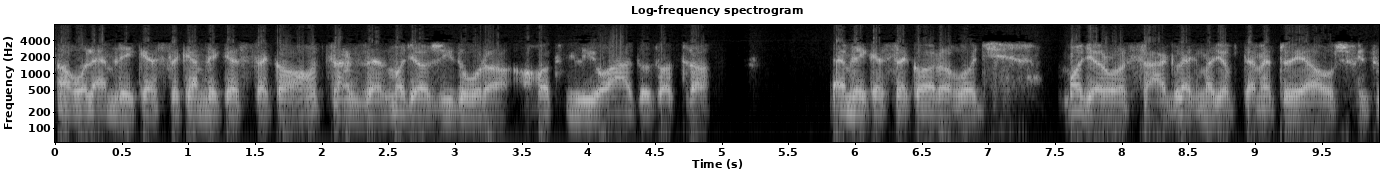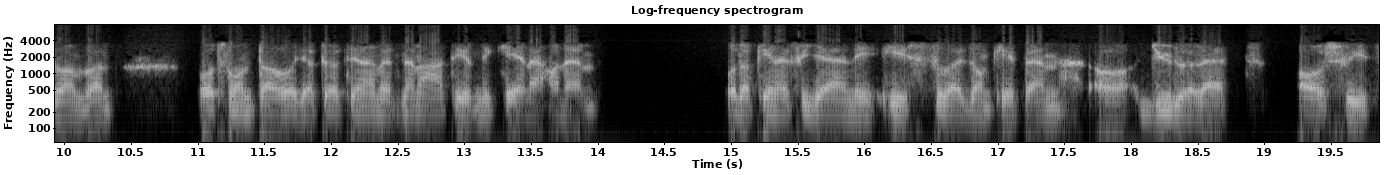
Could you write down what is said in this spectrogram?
ahol emlékeztek, emlékeztek a 600 ezer magyar zsidóra, a 6 millió áldozatra, emlékeztek arra, hogy Magyarország legnagyobb temetője Auschwitzban van. Ott mondta, hogy a történelmet nem átírni kéne, hanem oda kéne figyelni, hisz tulajdonképpen a gyűlölet, Auschwitz,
